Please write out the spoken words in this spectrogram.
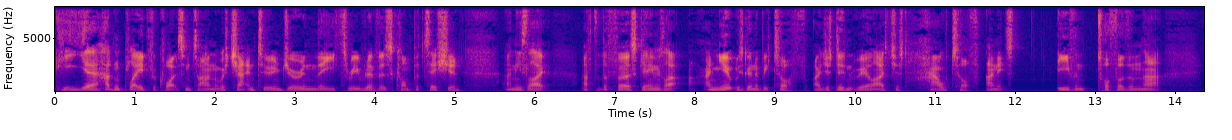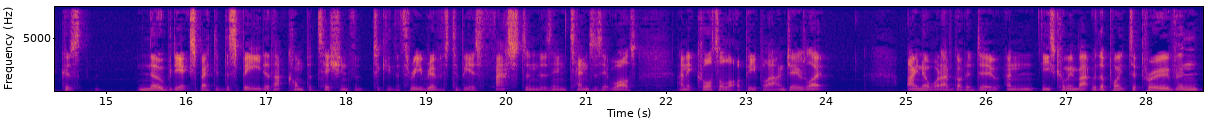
he uh, hadn't played for quite some time. I was chatting to him during the Three Rivers competition, and he's like, after the first game, he's like, I knew it was going to be tough. I just didn't realise just how tough, and it's even tougher than that because nobody expected the speed of that competition, particularly the Three Rivers, to be as fast and as intense as it was. And it caught a lot of people out. And Jay was like, I know what I've got to do. And he's coming back with a point to prove. And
